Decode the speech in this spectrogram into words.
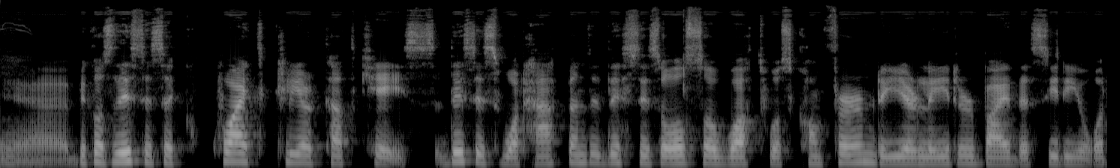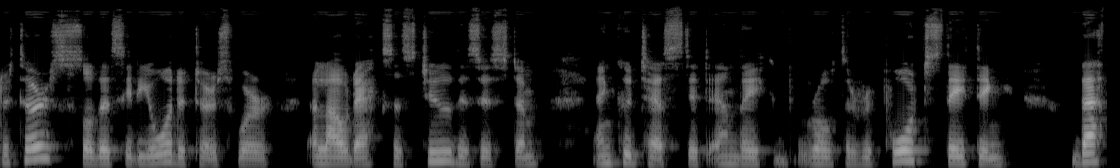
Uh, because this is a quite clear cut case. This is what happened. This is also what was confirmed a year later by the city auditors. So the city auditors were allowed access to the system and could test it, and they wrote a report stating that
